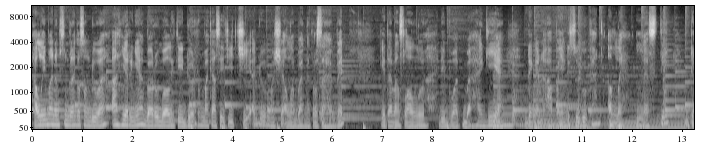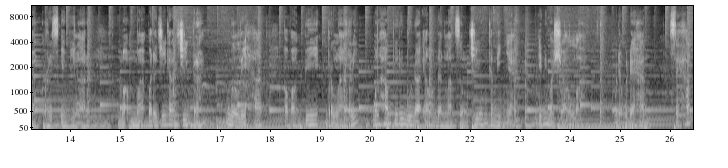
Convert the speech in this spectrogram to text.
Hal56902, akhirnya baru boleh tidur, makasih Cici. Aduh, Masya Allah banget persahabat. Kita bang selalu dibuat bahagia dengan apa yang disuguhkan oleh Lesti dan Rizky Bilar. Mak-mak pada jingkrak-jingkrak melihat Papa B berlari menghampiri Bunda El dan langsung cium keningnya. Ini Masya Allah. Mudah-mudahan sehat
